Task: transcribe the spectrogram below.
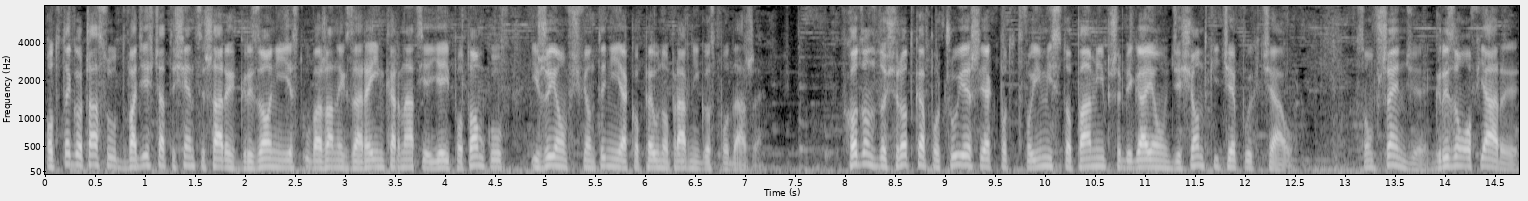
Od tego czasu 20 tysięcy szarych gryzoni jest uważanych za reinkarnację jej potomków i żyją w świątyni jako pełnoprawni gospodarze. Wchodząc do środka poczujesz, jak pod twoimi stopami przebiegają dziesiątki ciepłych ciał. Są wszędzie, gryzą ofiary,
